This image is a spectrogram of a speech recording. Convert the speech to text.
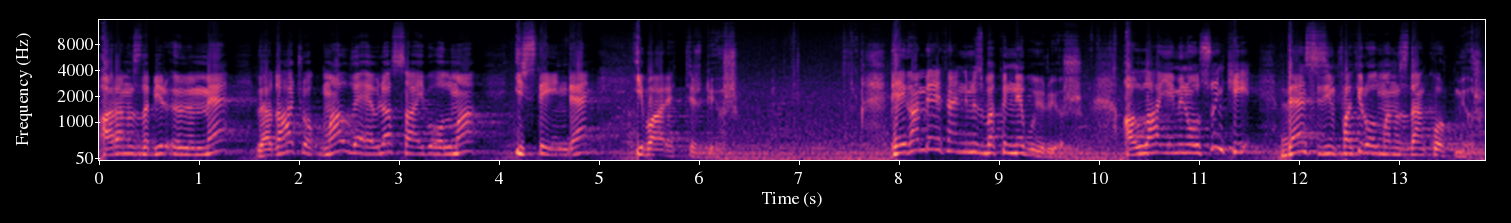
aranızda bir övünme ve daha çok mal ve evlat sahibi olma isteğinden ibarettir diyor. Peygamber Efendimiz bakın ne buyuruyor. Allah'a yemin olsun ki ben sizin fakir olmanızdan korkmuyorum.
